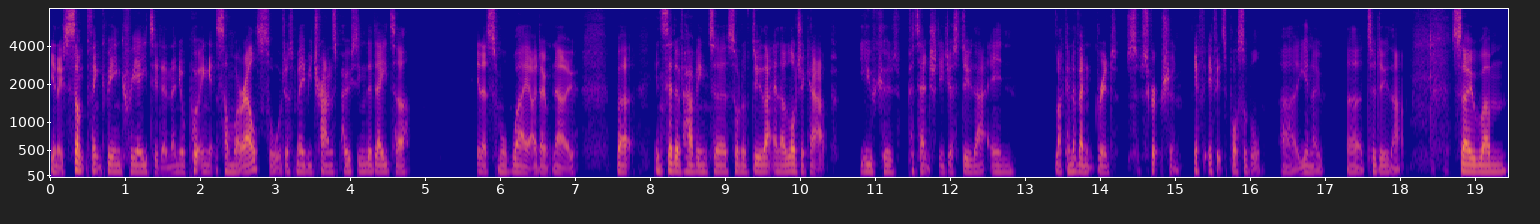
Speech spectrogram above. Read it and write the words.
you know something being created and then you're putting it somewhere else or just maybe transposing the data in a small way i don't know. But instead of having to sort of do that in a logic app you could potentially just do that in like an event grid subscription if if it's possible uh you know uh to do that. So um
